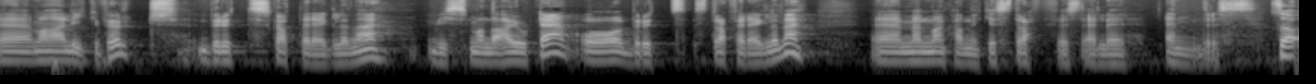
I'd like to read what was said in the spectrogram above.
Man har like fullt brutt skattereglene hvis man da har gjort det, og brutt straffereglene. Eh, men man kan ikke straffes eller endres. Så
